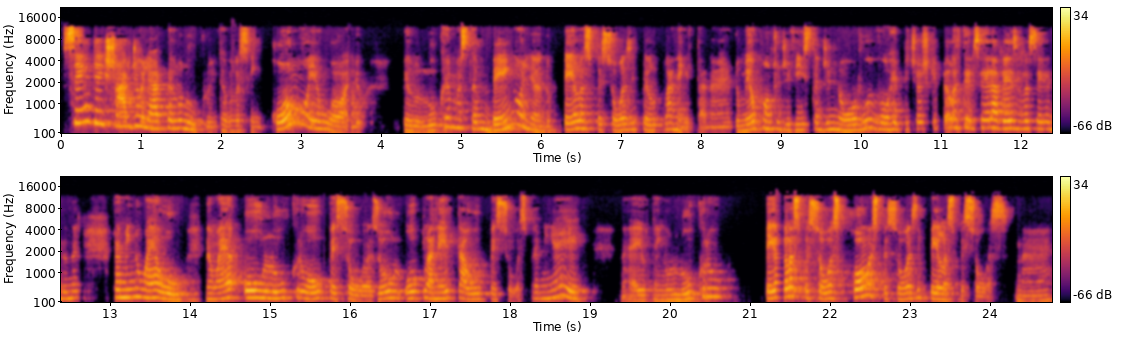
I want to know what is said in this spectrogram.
sem deixar de olhar pelo lucro. Então, assim, como eu olho pelo lucro, mas também olhando pelas pessoas e pelo planeta, né? Do meu ponto de vista, de novo, vou repetir, acho que pela terceira vez você redundante, para mim não é ou, não é ou lucro ou pessoas, ou, ou planeta ou pessoas, para mim é e, né? Eu tenho lucro pelas pessoas, com as pessoas e pelas pessoas, né?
